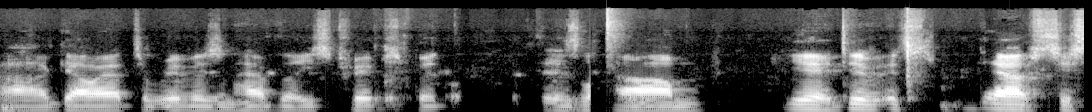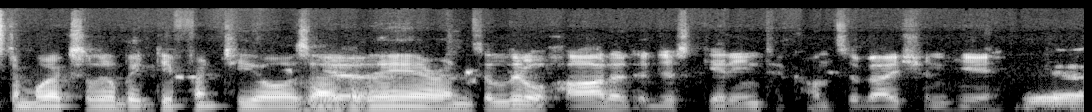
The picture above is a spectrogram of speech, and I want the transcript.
Uh, go out to rivers and have these trips, but there's um, yeah, it's our system works a little bit different to yours over there, and it's a little harder to just get into conservation here. Yeah.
